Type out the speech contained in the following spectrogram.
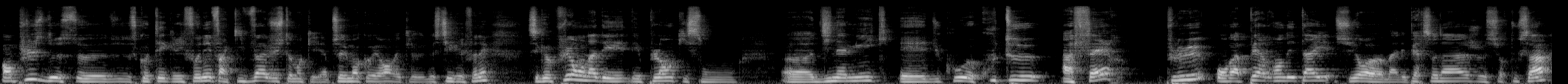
en plus de ce, côté griffonné, enfin, qui va justement, qui est absolument cohérent avec le, le style griffonné, c'est que plus on a des plans qui sont euh, dynamiques et du coup euh, coûteux à faire, plus on va perdre en détail sur euh, bah, les personnages, sur tout ça,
